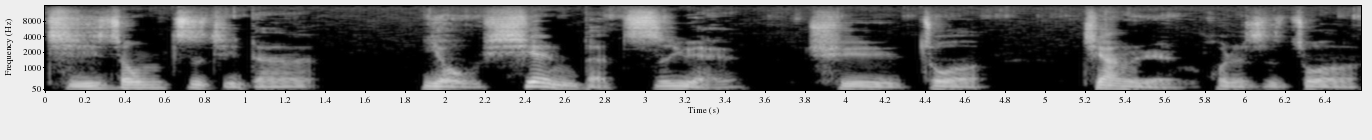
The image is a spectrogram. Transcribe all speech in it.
集中自己的有限的资源。去做匠人，或者是做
